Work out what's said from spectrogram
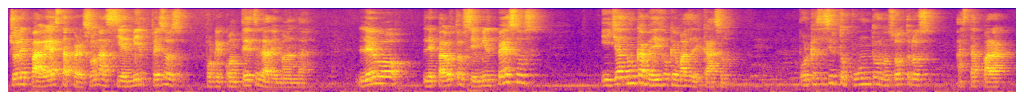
yo le pagué a esta persona 100 mil pesos porque conteste la demanda. Luego le pagué otros 100 mil pesos y ya nunca me dijo qué más del caso. Porque hasta cierto punto nosotros, hasta para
